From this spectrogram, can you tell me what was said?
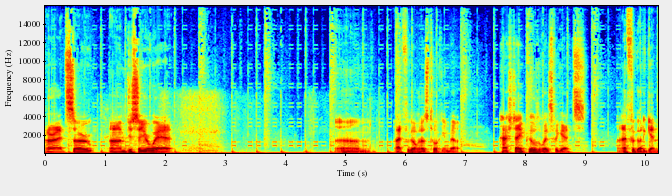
All right, so um, just so you're aware, um, I forgot what I was talking about. Hashtag Pills always forgets. I forgot again.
